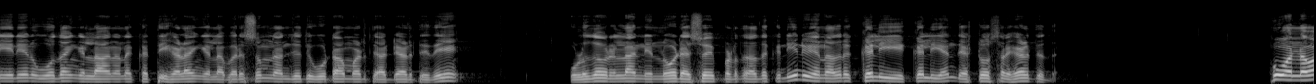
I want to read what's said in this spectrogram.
ನೀನೇನು ಓದಂಗಿಲ್ಲ, ನನಗೆ ಕತ್ತಿ ಹೇಳಂಗಿಲ್ಲ, ಬರೀ ಸುಮ್ಮನೆ ನನ್ನ ಜೊತೆ ಊಟ ಮಾಡ್ತಿ ಅಡ್ಡಾಡ್ತಿದ್ದಿ ಉಳಿದವರೆಲ್ಲ ನೀನು ನೋಡಿ ಅಸೂಯೆ ಪಡ್ತಾರೆ ಅದಕ್ಕೆ ನೀನು ಏನಾದರೂ ಕಲಿ ಕಲಿ ಎಂದು ಎಷ್ಟೋ ಸಲ ಹೇಳ್ತಿದ್ದ. ಹೂ ಅನ್ನವ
